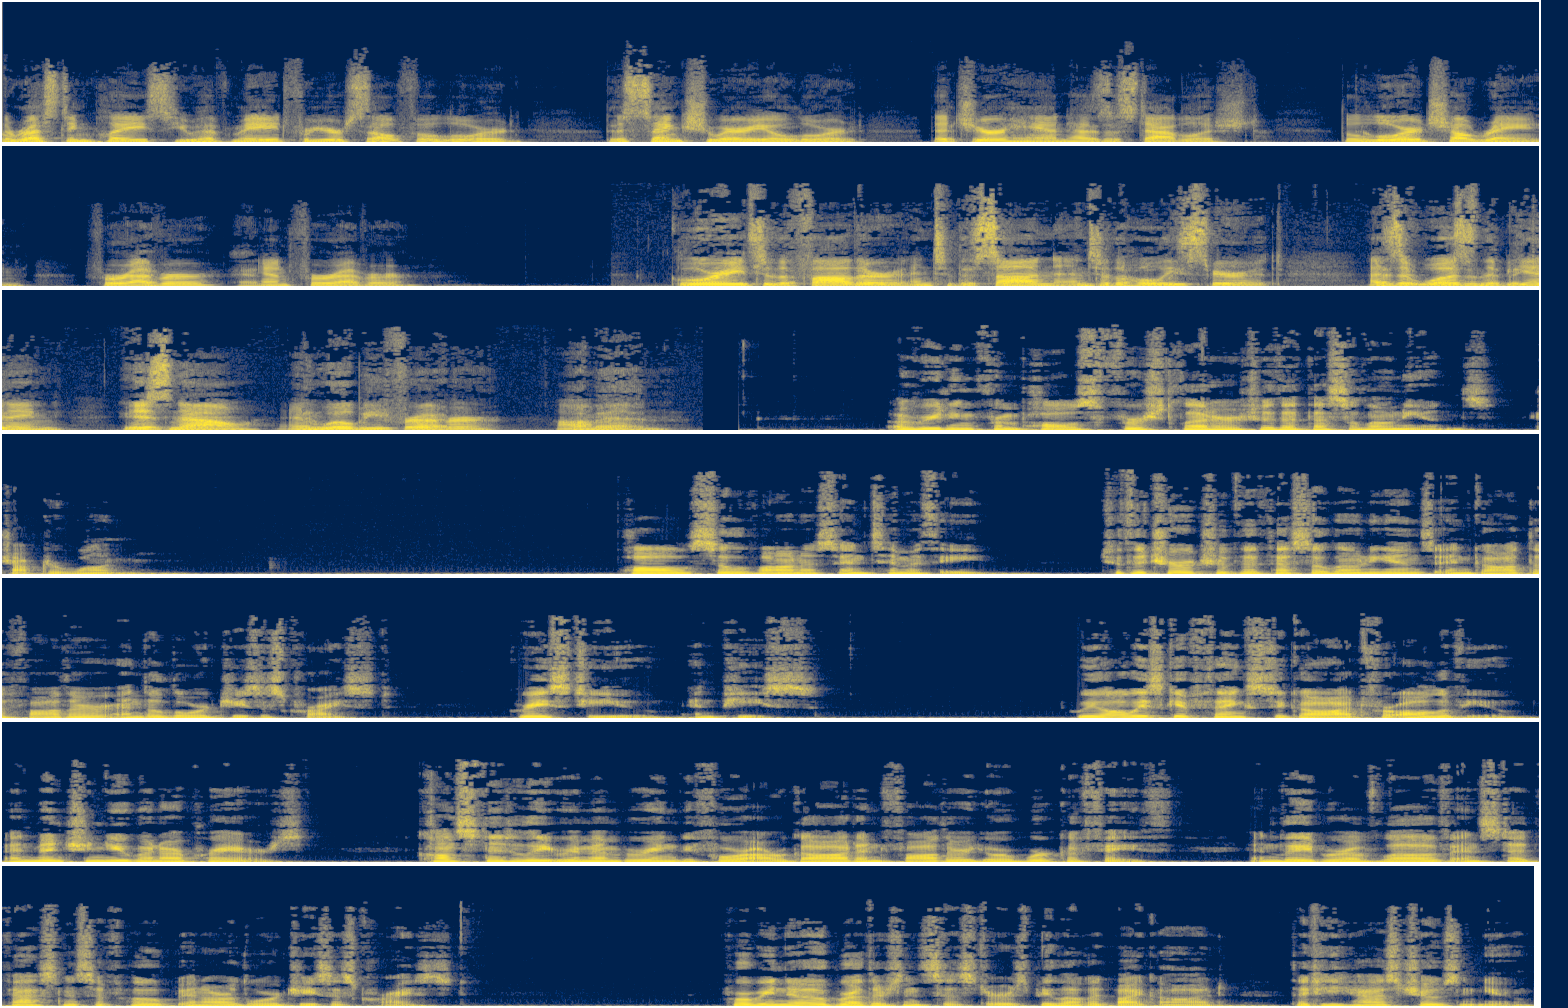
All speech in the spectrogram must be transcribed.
the resting place you have made for yourself, O Lord, the sanctuary, O Lord, that your hand has established. The Lord shall reign forever and forever. Glory to the Father, and to the Son, and to the Holy Spirit, as it was in the beginning, is now, and will be forever. Amen. A reading from Paul's first letter to the Thessalonians, chapter 1. Paul, Silvanus, and Timothy to the church of the Thessalonians and God the Father and the Lord Jesus Christ, grace to you and peace. We always give thanks to God for all of you and mention you in our prayers, constantly remembering before our God and Father your work of faith and labor of love and steadfastness of hope in our Lord Jesus Christ. For we know, brothers and sisters, beloved by God, that He has chosen you,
